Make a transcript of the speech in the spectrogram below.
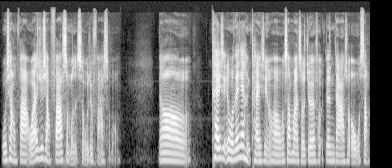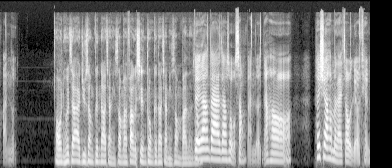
我想发，我爱去想发什么的时候我就发什么，然后开心，我那天很开心的话，我上班的时候就会跟大家说，哦，我上班了。哦，你会在 IG 上跟大家讲你上班，发个线动跟大家讲你上班了，这对，让大家知道说我上班了，然后会希望他们来找我聊天。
